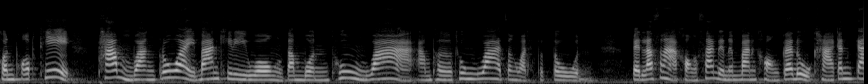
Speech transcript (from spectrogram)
คนพบที่ถ้ำวังกล้วยบ้านคีรีวงศ์ตำบลทุ่งว่าอำเภอทุ่งว่าจังหวัดสตูล เป็นลักษณะของซากดึกดำบรรพ์ของกระดูกขากรรไกร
